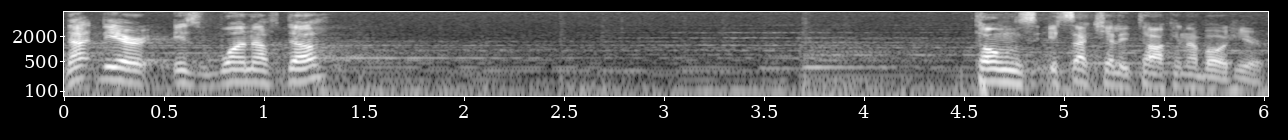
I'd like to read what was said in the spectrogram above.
That there is one of the tongues it's actually talking about here.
